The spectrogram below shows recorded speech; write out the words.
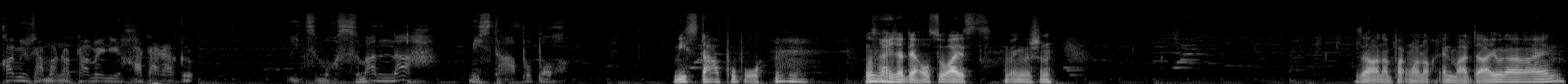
神様のために働くいつもすまんなミスターポポ Mr. Popo. Muss man nicht, der auch so heißt im Englischen. So, und dann packen wir noch einmal Daio da rein.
